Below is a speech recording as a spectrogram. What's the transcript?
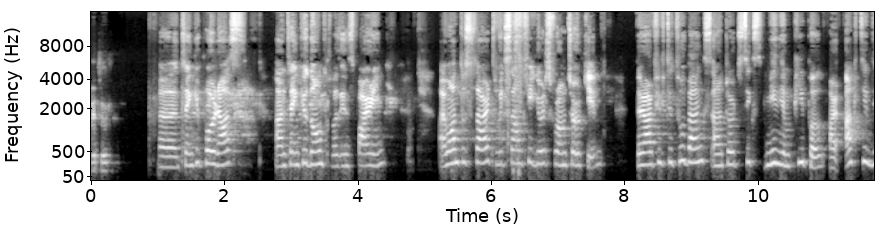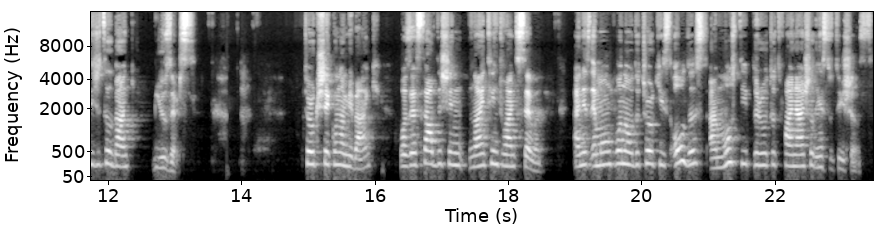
Betül. Uh, thank you, Poyraz, and thank you, Don. It was inspiring. I want to start with some figures from Turkey. There are 52 banks and 36 million people are active digital bank users. Turkish Economy Bank was established in 1927 and is among one of the Turkey's oldest and most deeply rooted financial institutions.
